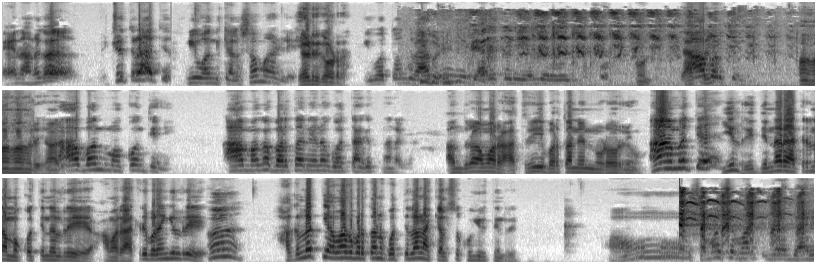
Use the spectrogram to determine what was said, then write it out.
ಏ ನನಗ ವಿಚಿತ್ರ ಆತಿದ್. ನೀವ್ ಒಂದ್ ಕೆಲಸ ಮಾಡ್ಲಿ. ಹೇಳ್ರಿ ಗೌಡ್ರ. ಇವತ್ತೊಂದು ರಾತ್ರಿ ನೀವ್ ಬ್ಯಾರೆ ಕಡೆ ಎಲ್ಲಿ ಹೋಗಿ ನಾ ಬರ್ತೀನಿ. ಹಾ ಹಾ ಹಾ ರೀ ಹಾ ರೀ. ನಾ ಬಂದ್ ಮಕ್ಕೊಂತೀನಿ. ಆ ಮಗ ಬರ್ತಾನೇನೋ ಗೊತ್ತಾಗತ್ ನನಗ. ಅಂದ್ರ ಅವ ರಾತ್ರಿ ಬರ್ತಾನೇನ್ ನೋಡೋರ್ ನೀವು? ಹಾ ಮತ್ತೆ? ಇಲ್ರಿ ದಿನ ರಾತ್ರಿ ನಾ ಮಕ್ಕೋತೀನಲ್ರಿ. ಅವ ರಾತ್ರಿ ಬರಂಗಿಲ್ರಿ. ಹಾ. ಹಗಲತ್ತಿ ಯಾವಾಗ ಬರ್ತಾನ ಗೊತ್ತಿಲ್ಲ ನಾ ಕೆಲ್ಸಕ್ಕೆ ಹೋಗಿರ್ತೀನಿ ಅವ್ನ್ ಸಮಸ್ಯೆ ಮಾಡ್ತಿದ್ದ ಬ್ಯಾರಿ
